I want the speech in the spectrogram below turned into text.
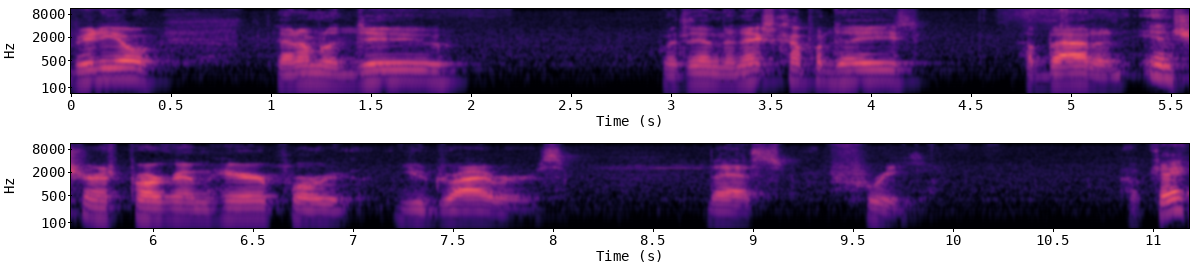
video that I'm going to do within the next couple of days about an insurance program here for you drivers that's free. Okay?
